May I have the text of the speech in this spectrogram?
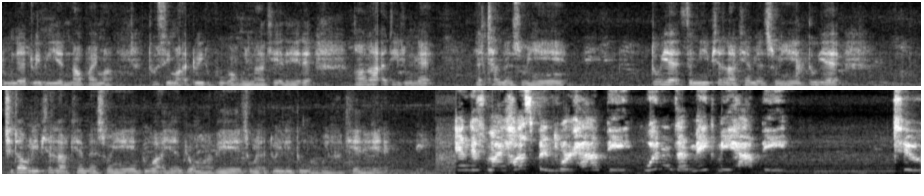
လူနဲ့တွေ့ပြီးရဲ့နောက်ပိုင်းမှာသူ့စီမှာအတွေ့တစ်ခုကဝင်လာခဲ့တယ်တဲ့ငါကအဲ့ဒီလူနဲ့လက်ထပ်မယ်ဆိုရင်သူ့ရဲ့ဇနီးဖြစ်လာခဲ့မယ်ဆိုရင်သူ့ရဲ့ခြေထောက်လေးဖြစ်လာခဲ့မယ်ဆိုရင်သူကအရန်ပျော်မှာပဲဆိုတဲ့အတွေ့လေးသူ့မှာဝင်လာခဲ့တယ်တဲ့ And if my husband were happy, wouldn't that make me happy? Too,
